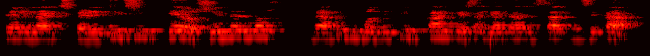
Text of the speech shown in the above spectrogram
θέλει να εξυπηρετήσει και ο σύνδεσμος με αυτή την πολιτική που κάνει και στα, στατιστικά.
